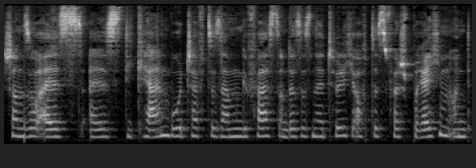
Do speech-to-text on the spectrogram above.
schon so als, als die Kernbotschaft zusammengefasst und das ist natürlich auch das Versprechen und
